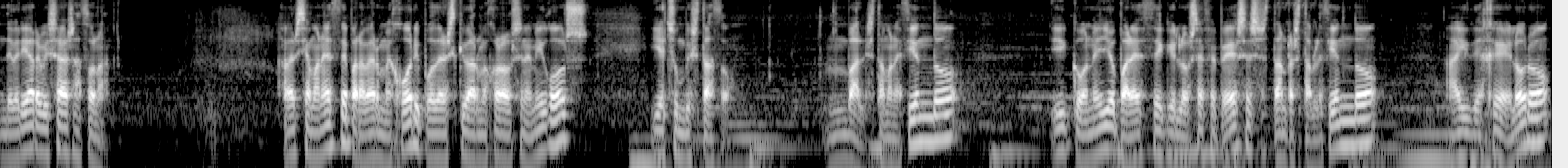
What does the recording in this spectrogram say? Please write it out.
debería revisar esa zona. A ver si amanece para ver mejor y poder esquivar mejor a los enemigos. Y echo un vistazo. Vale, está amaneciendo. Y con ello parece que los FPS se están restableciendo. Ahí dejé el oro.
